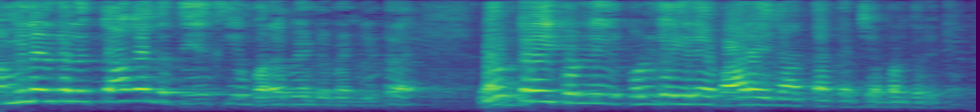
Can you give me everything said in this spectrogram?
தமிழர்களுக்காக அந்த தேசியம் வர வேண்டும் என்கின்ற ஒற்றை கொள்கை கொள்கையிலே பாரதிய ஜனதா கட்சி அமர்ந்திருக்கிறது.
